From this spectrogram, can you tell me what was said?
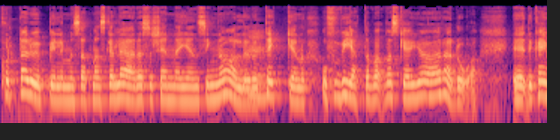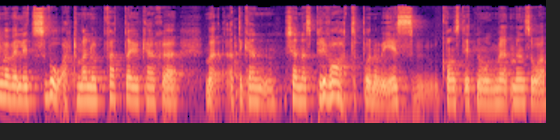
kortare utbildning, men så att man ska lära sig känna igen signaler och tecken och, och få veta vad, vad ska jag göra då. Eh, det kan ju vara väldigt svårt, man uppfattar ju kanske att det kan kännas privat på något vis, konstigt nog, men, men så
